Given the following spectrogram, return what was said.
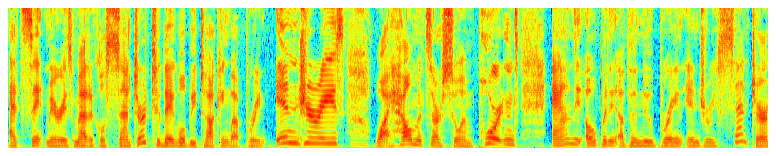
at St. Mary's Medical Center. Today we'll be talking about brain injuries, why helmets are so important, and the opening of the new Brain Injury Center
